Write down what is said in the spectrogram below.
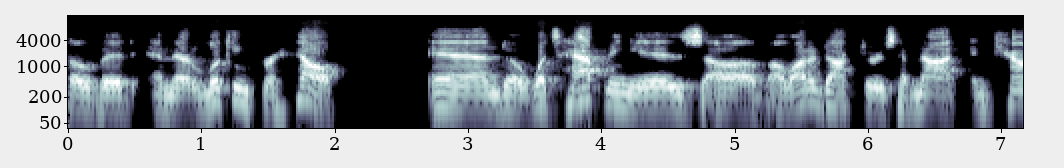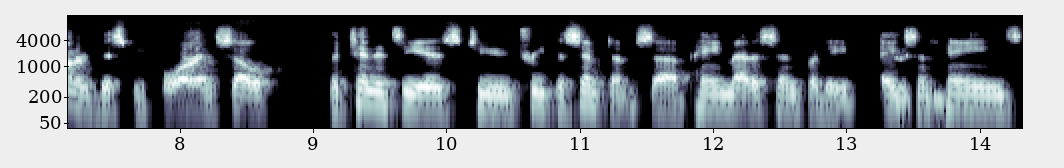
COVID and they're looking for help. And uh, what's happening is uh, a lot of doctors have not encountered this before. And so the tendency is to treat the symptoms, uh, pain medicine for the aches and pains,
